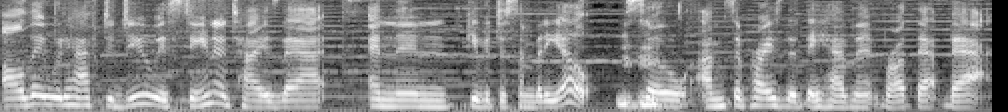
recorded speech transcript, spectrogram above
all they would have to do is sanitize that and then give it to somebody else. Mm-hmm. So I'm surprised that they haven't brought that back.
